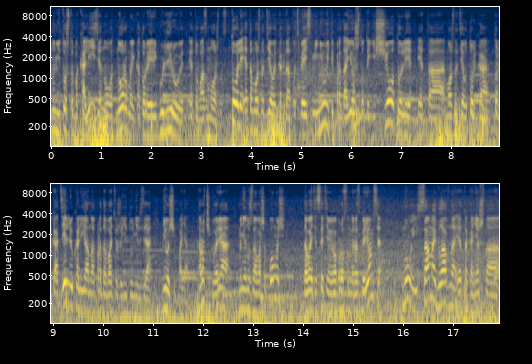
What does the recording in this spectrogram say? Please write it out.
ну не то чтобы коллизия, но вот нормы, которые регулируют эту возможность. То ли это можно делать, когда у тебя есть меню, и ты продаешь что-то еще, то ли это можно делать только, только отдельную кальяну, а продавать уже еду нельзя. Не очень понятно. Короче говоря, мне нужна ваша помощь. Давайте с этими вопросами разберемся. Ну и самое главное, это, конечно,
